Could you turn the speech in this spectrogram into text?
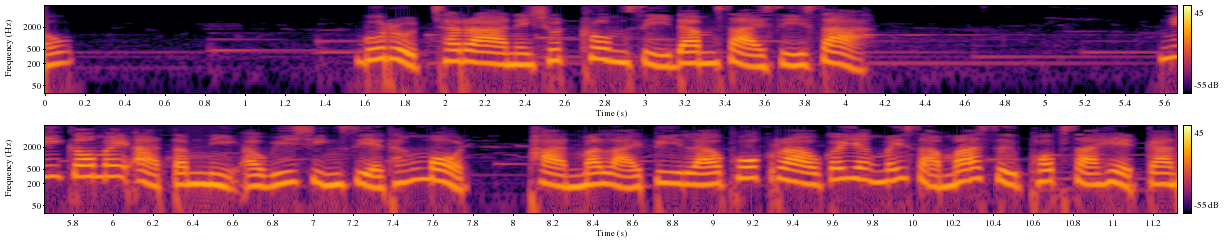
ว บุรุษชราในชุดคลุมสีดำสายศีรษะ นี่ก็ไม่อาจตำหนิอวิชิงเสียทั้งหมด ผ่านมาหลายปีแล้วพวกเราก็ยังไม่สามารถสืบพบสาเหตุการ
